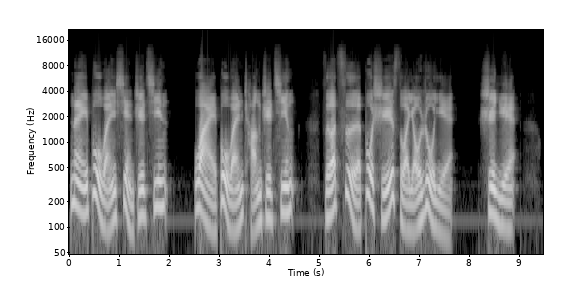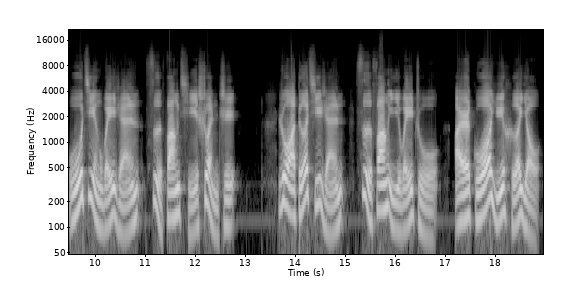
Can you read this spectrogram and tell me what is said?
内不闻献之亲，外不闻成之轻，则次不识所由入也。诗曰：“吾敬为人，四方其顺之。若得其人，四方以为主，而国于何有？”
